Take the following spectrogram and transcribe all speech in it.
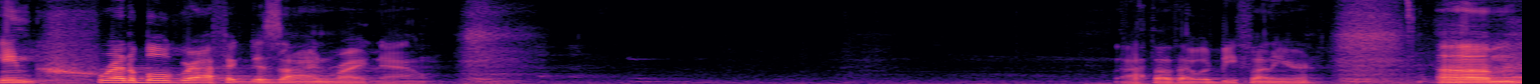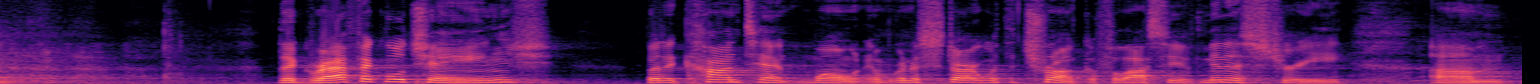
incredible graphic design right now. I thought that would be funnier. Um, the graphic will change, but the content won't. And we're going to start with the trunk, a philosophy of ministry. Um,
